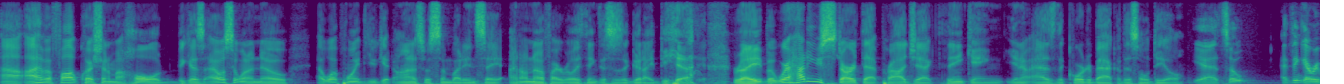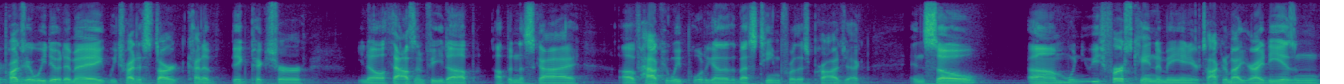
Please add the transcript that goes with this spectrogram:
uh, I have a follow up question I'm gonna hold because I also want to know at what point do you get honest with somebody and say, I don't know if I really think this is a good idea, right? But where how do you start that project thinking, you know, as the quarterback of this whole deal? Yeah, so I think every project we do at MA, we try to start kind of big picture, you know, a thousand feet up up in the sky of how can we pull together the best team for this project. And so um, when you first came to me and you're talking about your ideas and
